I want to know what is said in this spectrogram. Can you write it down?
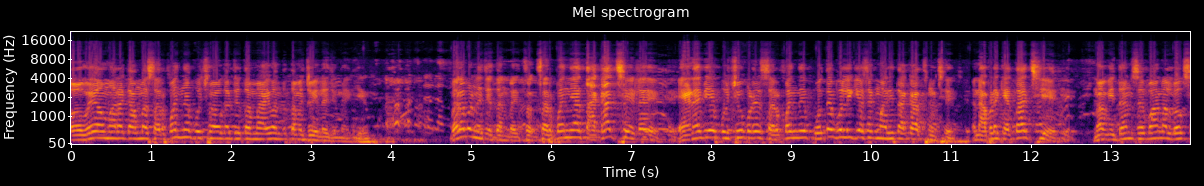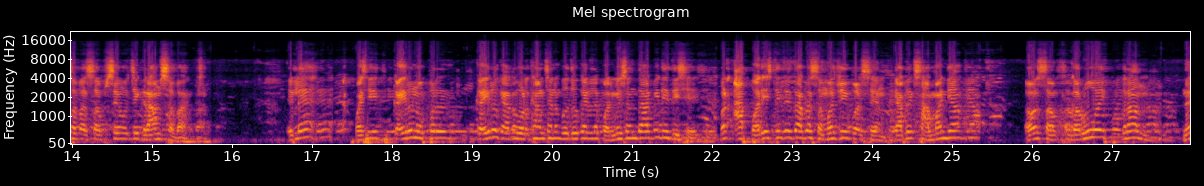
હવે અમારા ગામમાં સરપંચને પૂછવા વગર જો તમે આવ્યા ને તો તમે જોઈ લેજો મેં કીધું. બરાબર ને ચેતનભાઈ? સરપંચની આ તાકાત છે એટલે એને બી એ પૂછવું પડે, સરપંચને પોતે ભૂલી ગયો છે કે મારી તાકાત શું છે? અને આપણે કહેતા જ છીએ, ના વિધાનસભા ના લોકસભા, સબસે ઊંચી ગ્રામ સભા એટલે પછી કર્યું ઉપર કર્યું કે આપણે ઓળખાણ છે ને બધું કરી એટલે પરમિશન તો આપી દીધી છે. પણ આ પરિસ્થિતિ તો આપણે સમજવી પડશે એમ, કે આપણે સામાન્ય કરવું હોય પ્રોગ્રામ ને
